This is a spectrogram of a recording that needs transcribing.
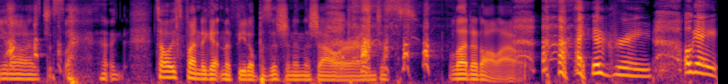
You know, it's just like it's always fun to get in the fetal position in the shower and just let it all out. I agree. Okay,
